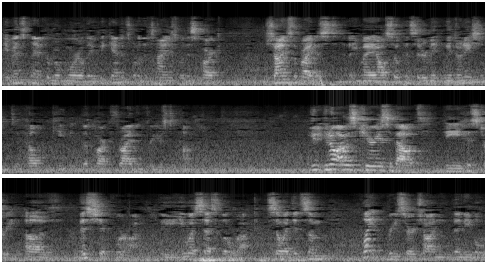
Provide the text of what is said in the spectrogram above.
the events planned for Memorial Day weekend. It's one of the times when this park shines the brightest. Uh, you may also consider making a donation to help keep the park thriving for years to come. You, you know, I was curious about the history of this ship we're on, the USS Little Rock. So I did some light research on the Naval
